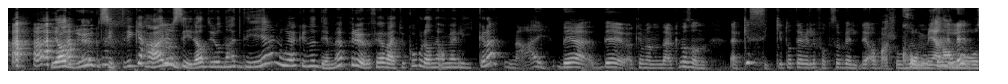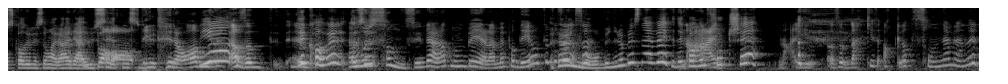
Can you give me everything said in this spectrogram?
ja, du sitter ikke her og sier at jo, nei, det er noe jeg kunne Det må jeg prøve, for jeg veit jo ikke hvordan, om jeg liker det. Nei, det, det gjør jeg ikke. Men det er jo ikke noe sånn Det er jo ikke sikkert at jeg ville fått så veldig aversjon Kom mot igjen, heller. Nå skal du liksom være raushetens Bade i tran. Ja, Altså, Det kan vel altså, Hvor sannsynlig er det at noen ber deg med på det? Hør, altså? nå begynner det å bli snever. Det kan vel fort skje. Nei, altså, det er ikke akkurat sånn jeg mener.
